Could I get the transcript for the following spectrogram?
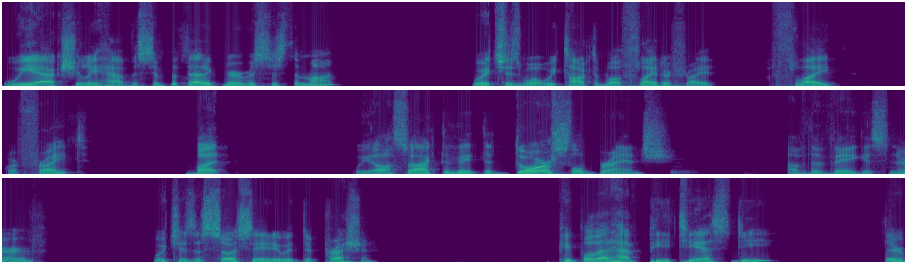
we actually have the sympathetic nervous system on, which is what we talked about flight or fright, flight or fright. But we also activate the dorsal branch of the vagus nerve, which is associated with depression. People that have PTSD, their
